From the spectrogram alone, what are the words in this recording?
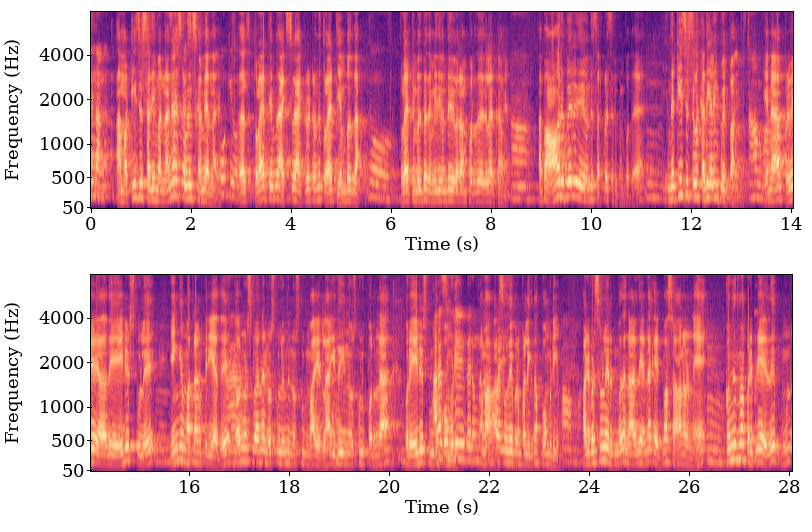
இருந்தாங்க. ஆமாம் டீச்சர்ஸ் அதிகமாக இருந்தாங்க ஸ்டூடெண்ட்ஸ் கம்மியாக இருந்தாங்க. அதாவது தொள்ளாயிரத்தி எண்பது ஆக்சுவலாக அக்யூரேட் வந்து தொள்ளாயிரத்தி எண்பது தான். தொள்ளாயிரத்தி எண்பது பேர் மீதி வந்து வராமல் போகிறது இதெல்லாம் இருக்காங்க. அப்போ ஆறு பேர் வந்து சர்ப்ளஸ் இருக்கும்போது இந்த டீச்சர்ஸ் எல்லாம் கதிகளையும் போயிருப்பாங்க. ஏன்னா ப்ரைவேட் அதாவது எய்டட் ஸ்கூலு எங்கே மாத்துறாங்கன்னு தெரியாது. கவர்மெண்ட் ஸ்கூலாக இருந்தால் இன்னொரு ஸ்கூல்லேருந்து இன்னொரு ஸ்கூலுக்கு மாறிடலாம். இது இன்னொரு ஸ்கூலுக்கு போகிறதா ஒரு எய்டட் ஸ்கூலுக்கு போக முடியும். ஆமாம் அரசு உதவி பெறும் பள்ளிக்கு தான் போக முடியும். ஆமா. அப்படி சூழ்நிலை இருக்கும்போது நான் வந்து என்ன ஹெட் மாஸ்டர் ஆனவுடனே கொஞ்சம் கொஞ்சமாக படிப்படியாக இது முன்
